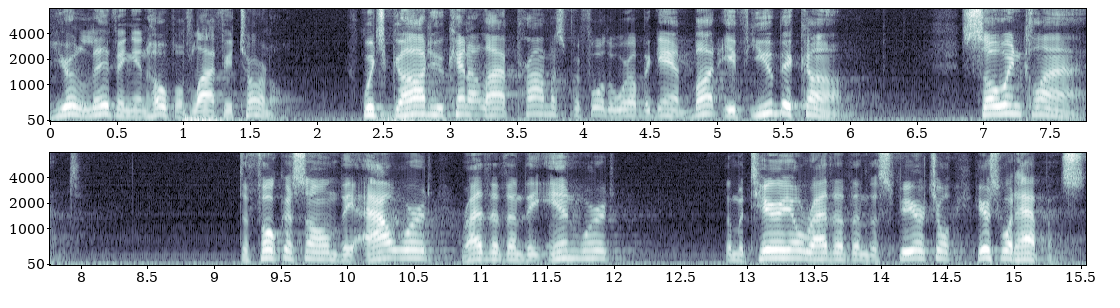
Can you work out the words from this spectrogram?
you're living in hope of life eternal, which God, who cannot lie, promised before the world began. But if you become so inclined to focus on the outward rather than the inward, the material rather than the spiritual, here's what happens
